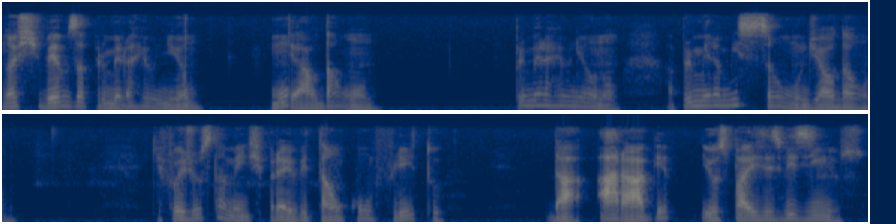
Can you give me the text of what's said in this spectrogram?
nós tivemos a primeira reunião mundial da ONU. Primeira reunião não, a primeira missão mundial da ONU que foi justamente para evitar um conflito da Arábia e os países vizinhos,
